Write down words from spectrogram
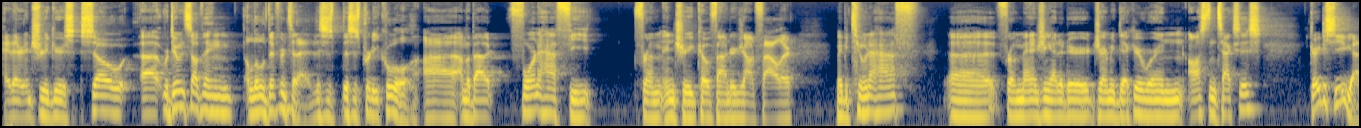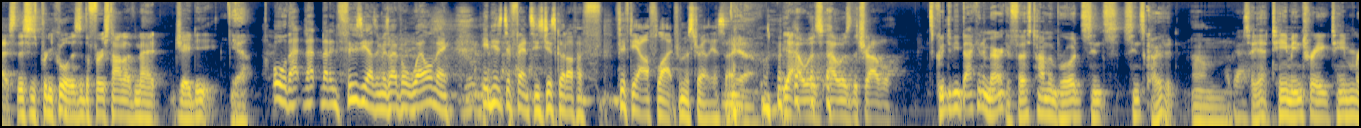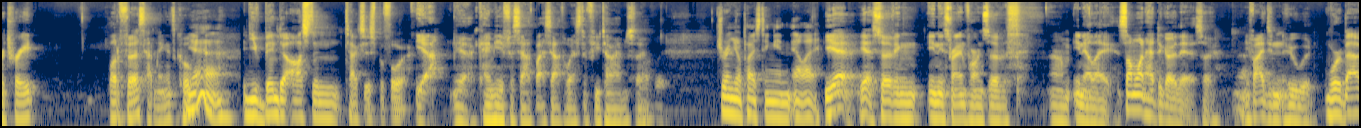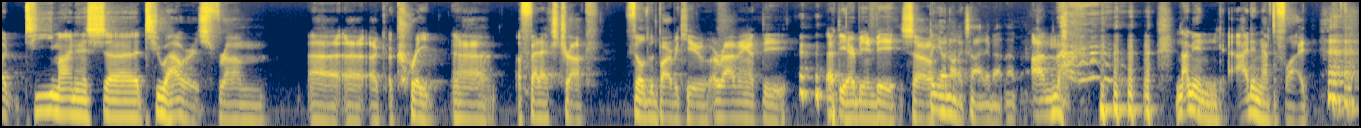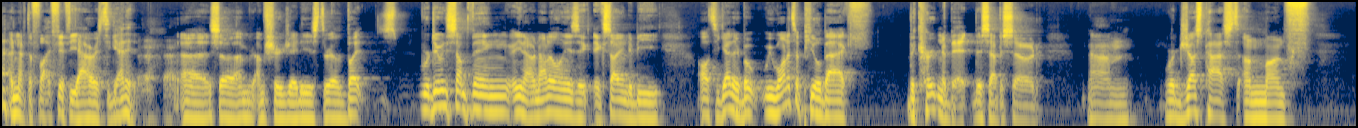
Hey there, intriguers. So uh, we're doing something a little different today. This is this is pretty cool. Uh, I'm about four and a half feet from Intrigue co-founder John Fowler, maybe two and a half uh, from managing editor Jeremy Dicker. We're in Austin, Texas. Great to see you guys. This is pretty cool. This is the first time I've met JD. Yeah. Oh, that, that, that enthusiasm is overwhelming. In his defense, he's just got off a 50 hour flight from Australia. So, Yeah. Yeah, how was how was the travel? It's good to be back in America. First time abroad since since COVID. Um, So yeah, team intrigue, team retreat. A lot of firsts happening. It's cool. yeah. You've been to Austin, Texas before. Yeah. Yeah. Came here for South by Southwest a few times. So During your posting in LA. yeah, yeah, serving in the Australian Foreign Service um, in LA. Someone had to go there. So if I didn't, who would? We're about T minus uh, two hours from uh, a, a, a crate, uh, a FedEx truck filled with barbecue arriving at the at the Airbnb. So But you're not excited about that. I'm. I mean, I didn't have to fly. I didn't have to fly 50 hours to get it. Uh, so I'm, I'm sure JD is thrilled. But we're doing something. You know, not only is it exciting to be all together, but we wanted to peel back the curtain a bit this episode. Um, we're just past a month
